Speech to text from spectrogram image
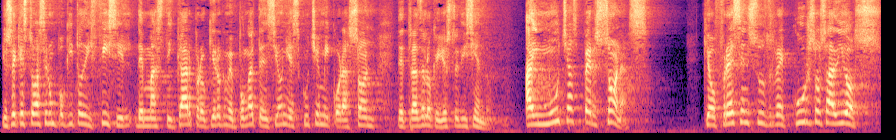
Yo sé que esto va a ser un poquito difícil de masticar, pero quiero que me ponga atención y escuche mi corazón detrás de lo que yo estoy diciendo. Hay muchas personas que ofrecen sus recursos a Dios,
